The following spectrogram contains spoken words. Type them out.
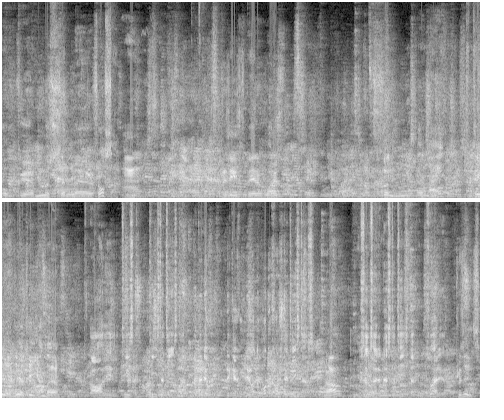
och eh, musselfrossa. Precis. Det var det sjunde, nej, tredje, tionde. Ja, det är tis, tisdag, tisdag. Det, det, det, kanske, det var den första tisdags. Ja, Och sen så är det nästa tisdag. Så är det ju. precis.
